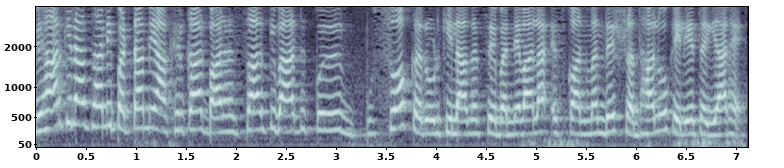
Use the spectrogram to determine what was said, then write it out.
बिहार की राजधानी पटना में आखिरकार 12 साल के बाद कुल 100 करोड़ की लागत से बनने वाला इस्कॉन मंदिर श्रद्धालुओं के लिए तैयार है।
